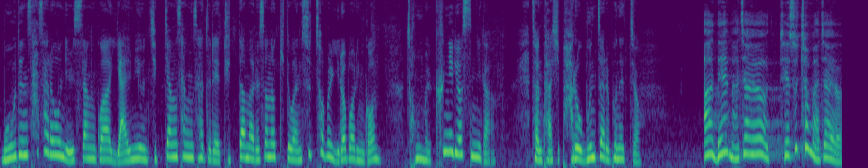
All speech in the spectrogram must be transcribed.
모든 사사로운 일상과 얄미운 직장 상사들의 뒷담화를 써놓기도 한 수첩을 잃어버린 건 정말 큰일이었습니다. 전 다시 바로 문자를 보냈죠. 아, 네, 맞아요. 제 수첩 맞아요.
